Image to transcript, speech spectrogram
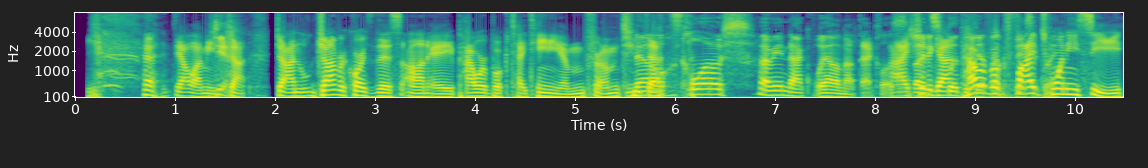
yeah, yeah. well, I mean, Yeah. John, John, John records this on a PowerBook Titanium from 2000. No, close. I mean, not well, not that close. I should have got the PowerBook 520C.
